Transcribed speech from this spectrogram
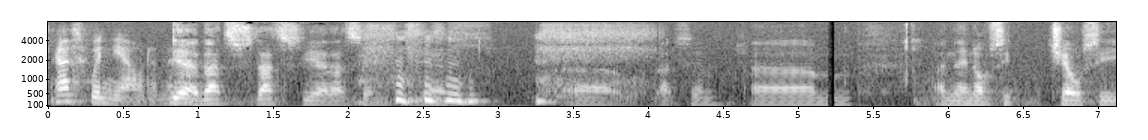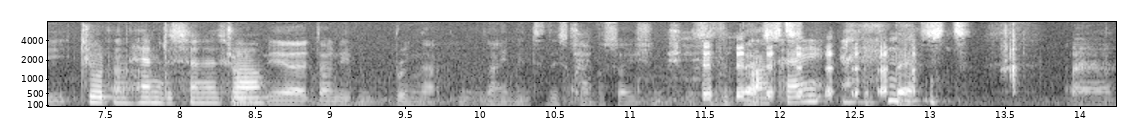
that's Wijnaldum. Yeah, that's that's yeah, that's him. yes. Uh, that's him. Um, and then obviously Chelsea. Jordan uh, Henderson as Jordan, well. Yeah, don't even bring that name into this conversation. This is the best. okay. The best. Um,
